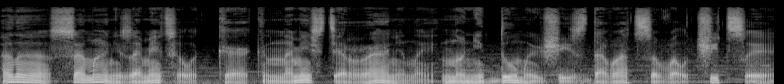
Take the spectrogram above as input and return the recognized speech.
Она сама не заметила, как на месте раненой, но не думающей сдаваться волчицы,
